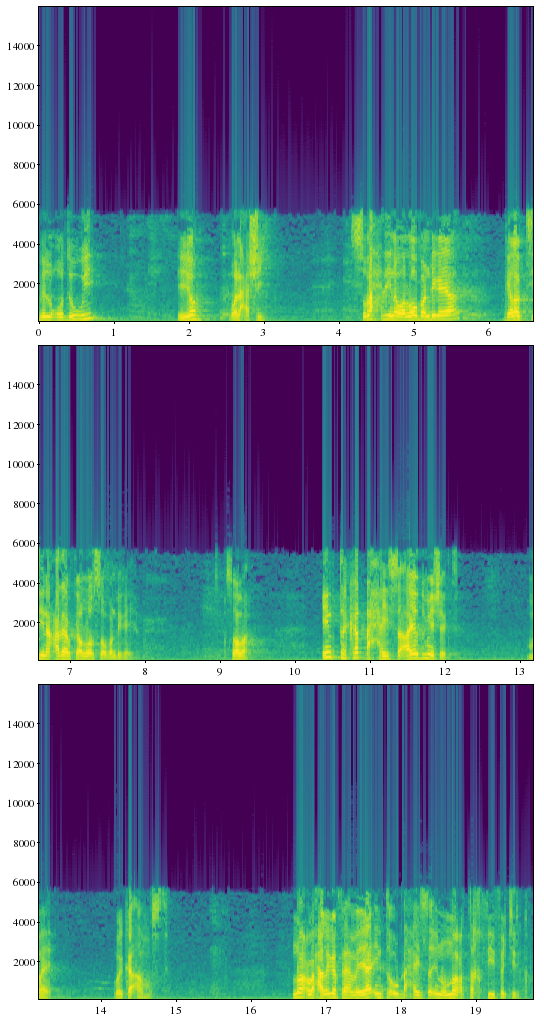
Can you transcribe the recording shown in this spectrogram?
Bilquduwi iyo walcashiy subaxdiina waa loo bandhigayaa galabtiina cadaabkaa loo soo bandhigaya soo ma? Inta ka dhaxaysa aayaddu miyay sheegtay maya way ka aamustay nooc waxaa laga fahmayaa inta u dhaxaysa inuu nooc takhfiifa jiri karo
